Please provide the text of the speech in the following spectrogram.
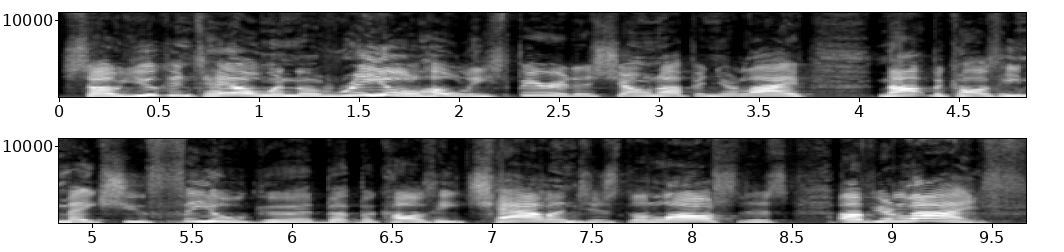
So you can tell when the real Holy Spirit has shown up in your life, not because He makes you feel good, but because He challenges the lostness of your life.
